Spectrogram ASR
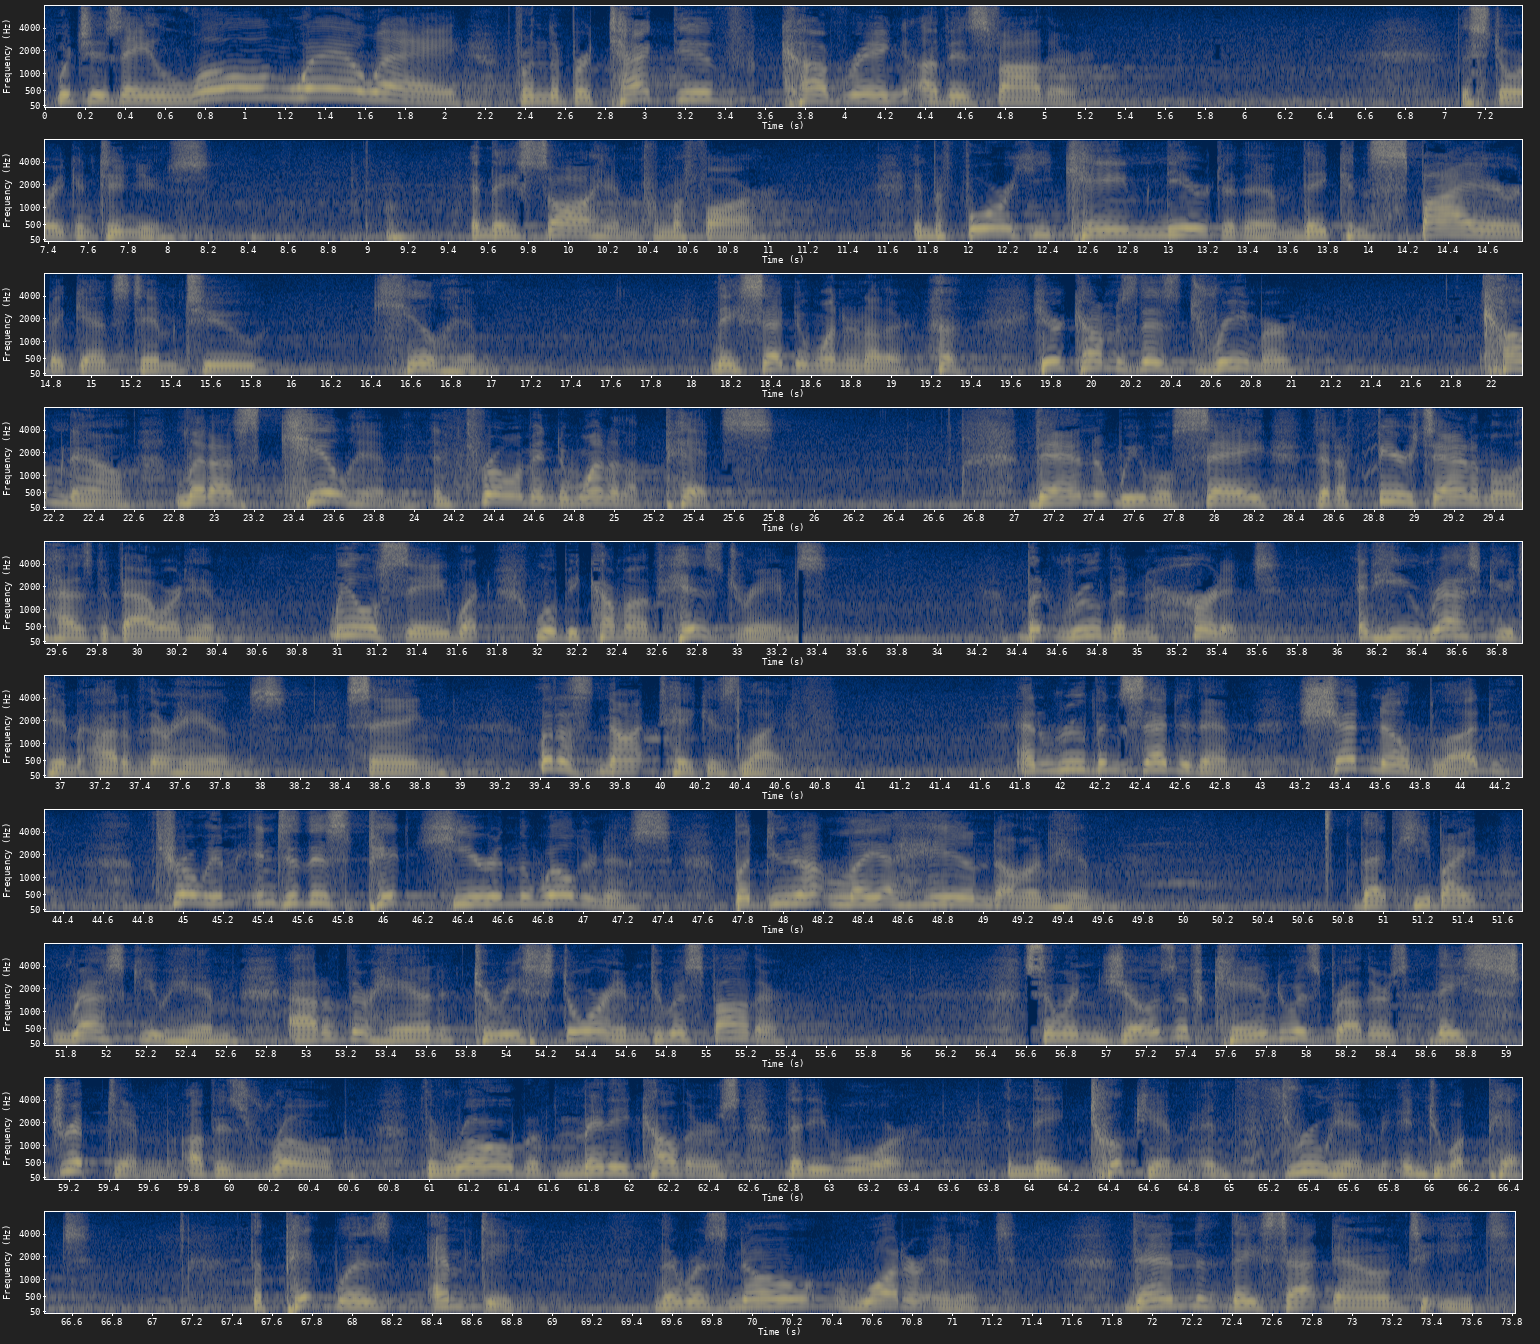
which is a long way away from the protective covering of his father. The story continues. And they saw him from afar. And before he came near to them, they conspired against him to kill him. They said to one another, Here comes this dreamer. Come now, let us kill him and throw him into one of the pits. Then we will say that a fierce animal has devoured him. We will see what will become of his dreams. But Reuben heard it, and he rescued him out of their hands. saying, Let us not take his life. And Reuben said to them, Shed no blood. Throw him into this pit here in the wilderness, but do not lay a hand on him, that he might rescue him out of their hand to restore him to his father. So when Joseph came to his brothers, they stripped him of his robe, the robe of many colors that he wore, and they took him and threw him into a pit. The pit was empty, there was no water in it. Then they sat down to eat.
